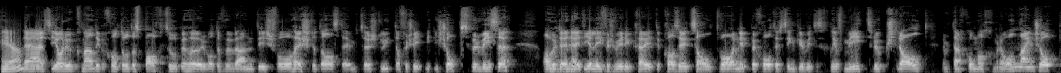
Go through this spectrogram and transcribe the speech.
Ja. Dann sind ja Rückmeldungen gekommen, du, das Bachzubehör, das du verwendest, wo hast du das? Dann haben zuerst die Leute an verschiedene Shops verwiesen. Aber dann haben die Lieferschwierigkeiten quasi jetzt halt War nicht bekommen, dass irgendwie wieder ein bisschen auf mich zurückgestrahlt. Dann haben wir gedacht, komm, machen wir einen Online-Shop.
